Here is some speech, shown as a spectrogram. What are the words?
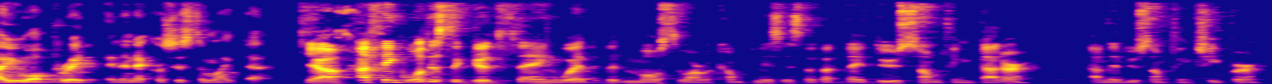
how you operate in an ecosystem like that. Yeah, I think what is the good thing with, with most of our companies is that, they do something better and they do something cheaper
